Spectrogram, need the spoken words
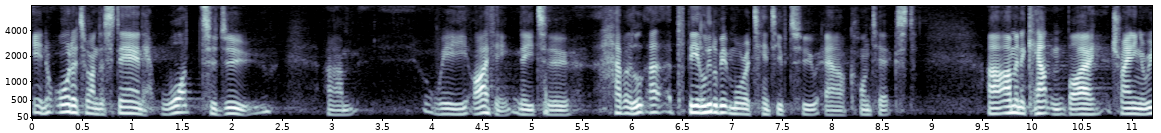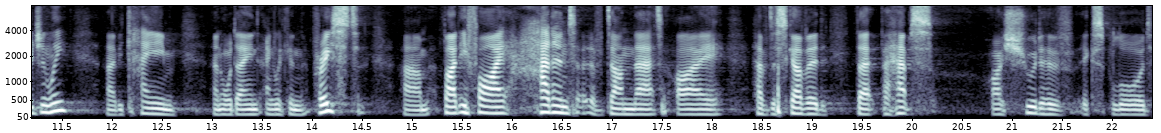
in order to understand what to do, um, we, I think, need to have a, uh, be a little bit more attentive to our context. Uh, I'm an accountant by training originally. I became an ordained Anglican priest. Um, but if I hadn't have done that, I have discovered that perhaps I should have explored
